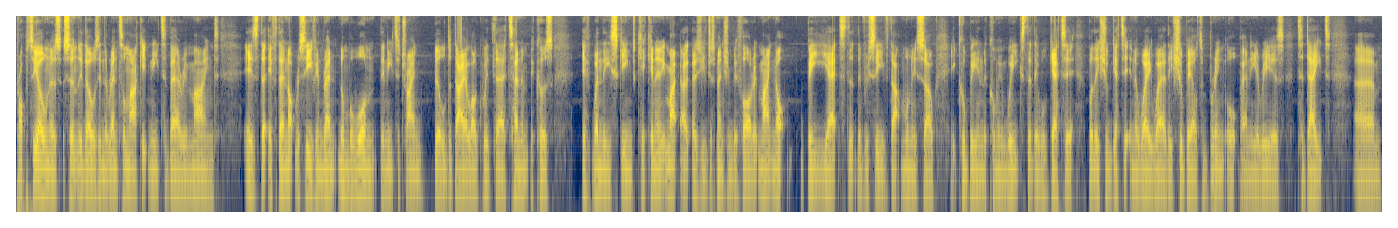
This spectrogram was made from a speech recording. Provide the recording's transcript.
property owners, certainly those in the rental market, need to bear in mind is that if they're not receiving rent, number one, they need to try and build a dialogue with their tenant because if when these schemes kick in, and it might, as you've just mentioned before, it might not be yet that they've received that money. So it could be in the coming weeks that they will get it, but they should get it in a way where they should be able to bring up any arrears to date. Um,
